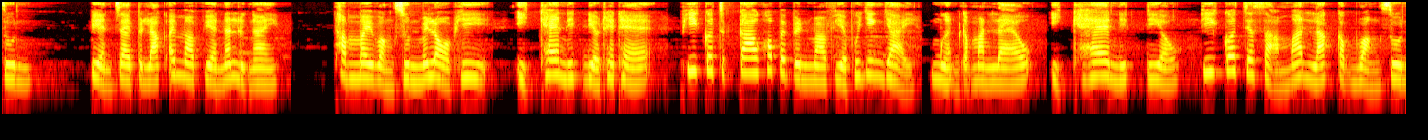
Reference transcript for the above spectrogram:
ซุน เปลี่ยนใจเป็นรักไอ้มาเฟียนั่นหรือไงทำไมหวังซุนไม่รอพี่ อีกแค่นิดเดียวแท้ๆ พี่ก็จะก้าวเข้าไปเป็นมาเฟียผู้ยิ่งใหญ่เหมือนกับมันแล้ว อีกแค่นิดเดียว พี่ก็จะสามารถรักกับหวังซุน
